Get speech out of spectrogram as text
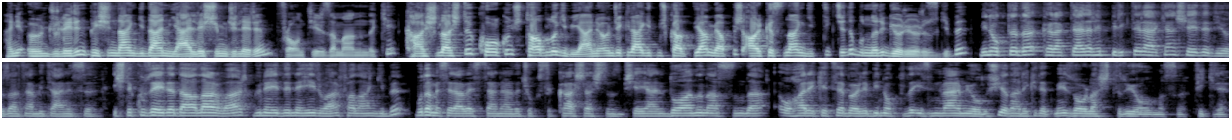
hani öncülerin peşinden giden yerleşimcilerin Frontier zamanındaki karşılaştığı korkunç tablo gibi. Yani öncekiler gitmiş katliam yapmış arkasından gittikçe de bunları görüyoruz gibi. Bir noktada karakterler hep birliktelerken şey de diyor zaten bir tanesi. İşte kuzeyde dağlar var, güneyde nehir var falan gibi. Bu da mesela westernlerde çok sık karşılaştığımız bir şey. Yani doğanın aslında o harekete böyle bir noktada izin vermiyor oluşu ya da hareket etmeyi zorlaştırıyor olması fikri.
